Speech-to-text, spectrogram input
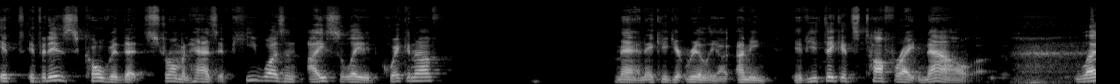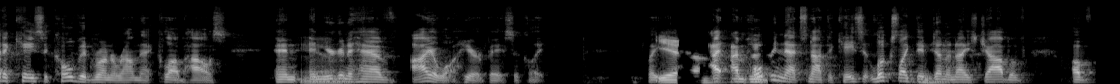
if if it is COVID that Stroman has, if he wasn't isolated quick enough, man, it could get really. I mean, if you think it's tough right now, let a case of COVID run around that clubhouse and yeah. and you're going to have Iowa here basically. Like, yeah, I, am hoping that's not the case. It looks like they've done a nice job of of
